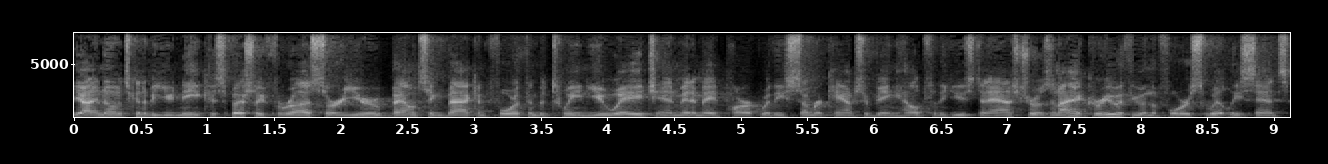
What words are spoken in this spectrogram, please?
Yeah, I know it's going to be unique, especially for us. Or you're bouncing back and forth in between UH and Minute Maid Park, where these summer camps are being held for the Houston Astros. And I agree with you in the Forrest Whitley sense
